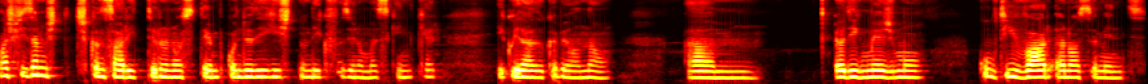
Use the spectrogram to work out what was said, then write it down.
Nós precisamos de descansar e de ter o nosso tempo. Quando eu digo isto, não digo fazer uma skincare e cuidar do cabelo, não. Um, eu digo mesmo cultivar a nossa mente.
